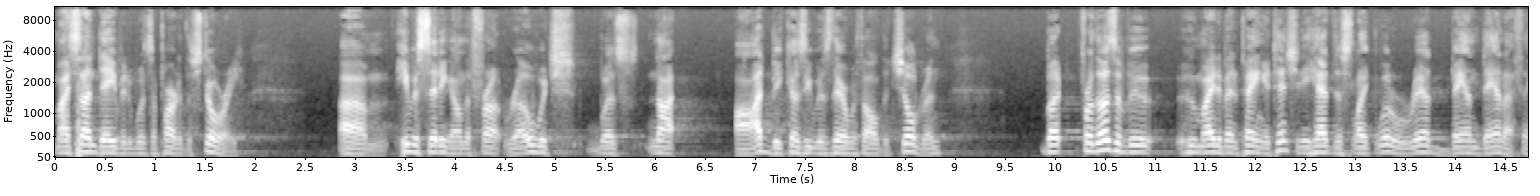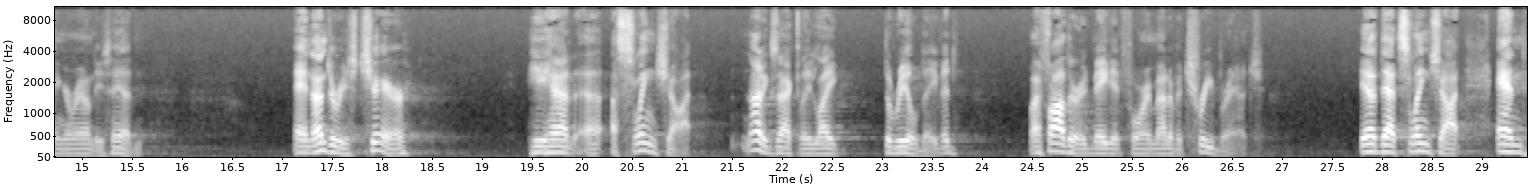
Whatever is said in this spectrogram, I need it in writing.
my son David was a part of the story. Um, he was sitting on the front row, which was not odd because he was there with all the children. But for those of you who might have been paying attention, he had this like little red bandana thing around his head. And under his chair, he had a, a slingshot. Not exactly like the real David. My father had made it for him out of a tree branch. He had that slingshot. And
